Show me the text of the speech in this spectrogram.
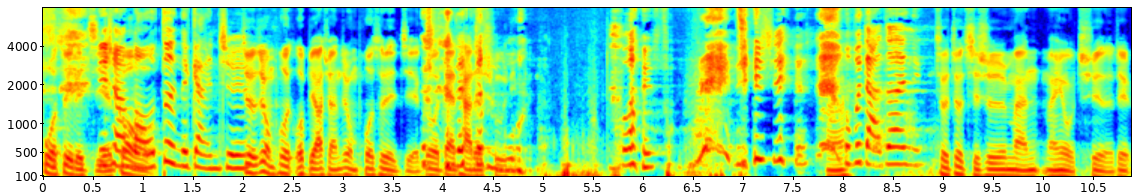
破碎的你结喜欢 矛，盾的感觉。就是这种破，我比较喜欢这种破碎的结构，在他的书里面，不好意思，继续，啊我不打断你。就就其实蛮蛮有趣的。对，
